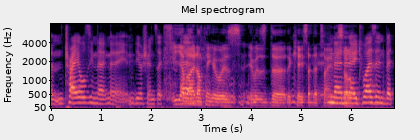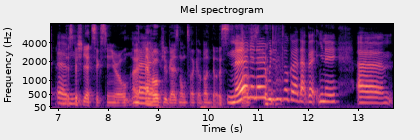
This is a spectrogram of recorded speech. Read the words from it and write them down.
um, trials in the, in the, in the ocean. So, yeah, um, but I um, don't think it was it was the the case at that time. No, so. no, no, it wasn't. But um, especially at sixteen year old, I, no. I, hope you guys don't talk about those. No, stuffs. no, no, we didn't talk about that. But you know.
